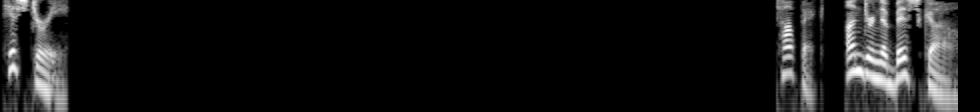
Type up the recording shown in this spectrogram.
History Under Nabisco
